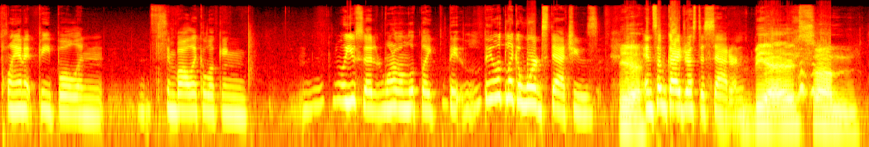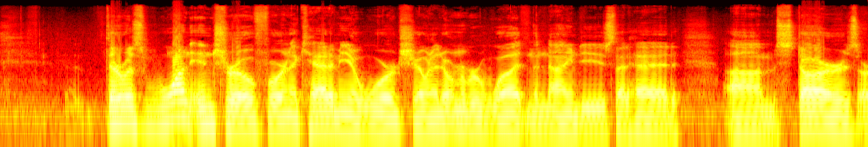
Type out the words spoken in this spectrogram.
planet people and symbolic looking. Well, you said one of them looked like they they looked like award statues, Yeah. and some guy dressed as Saturn. yeah. It's um. There was one intro for an Academy Award show, and I don't remember what in the '90s that had um, stars, or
